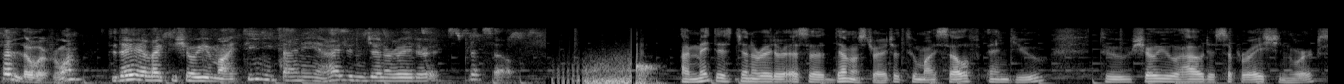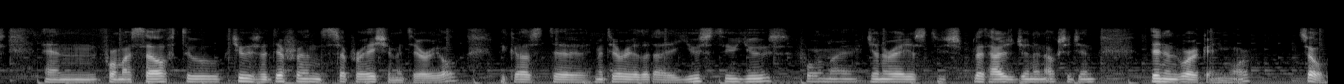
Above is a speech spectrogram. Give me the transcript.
Hello everyone! Today I'd like to show you my teeny tiny hydrogen generator split cell. I made this generator as a demonstrator to myself and you to show you how the separation works and for myself to choose a different separation material because the material that I used to use for my generators to split hydrogen and oxygen didn't work anymore. So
